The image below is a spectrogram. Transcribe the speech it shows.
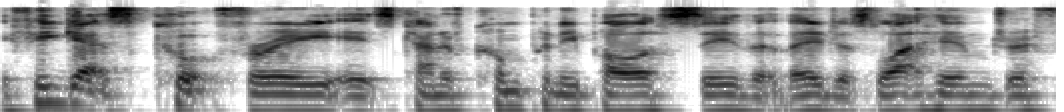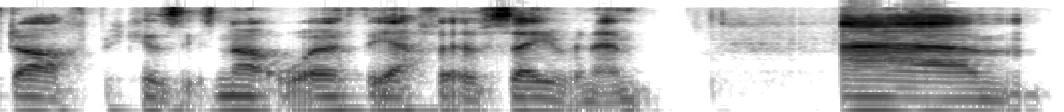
If he gets cut free, it's kind of company policy that they just let him drift off because it's not worth the effort of saving him. Um,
